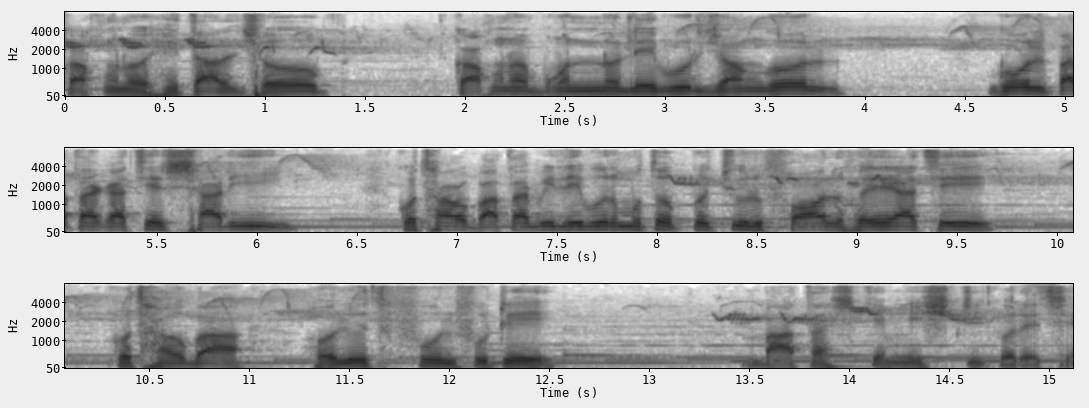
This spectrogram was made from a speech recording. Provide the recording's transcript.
কখনো হেতাল ঝোপ, কখনো বন্য লেবুর জঙ্গল, গোল পাতা গাছের সারি, কোথাও বাতাবি লেবুর মতো প্রচুর ফল হয়ে আছে, কোথাও বা হলুদ ফুল ফুটে বাতাসকে মিষ্টি করেছে।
